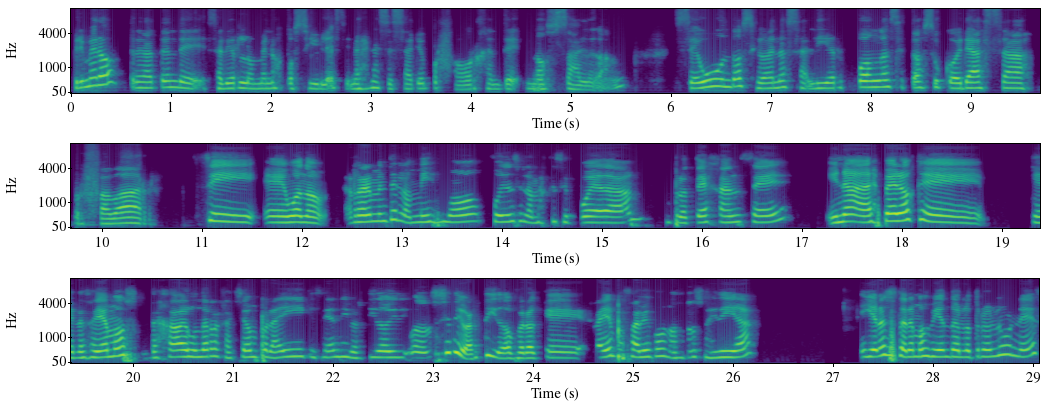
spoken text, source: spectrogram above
primero, traten de salir lo menos posible. Si no es necesario, por favor, gente, no salgan. Segundo, si van a salir, pónganse toda su coraza, por favor. Sí, eh, bueno, realmente lo mismo, cuídense lo más que se pueda, protéjanse y nada, espero que, les hayamos dejado alguna reflexión por ahí, que se hayan divertido, y, bueno, no sé si divertido, pero que la hayan pasado bien con nosotros hoy día. Y ya nos estaremos viendo el otro lunes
